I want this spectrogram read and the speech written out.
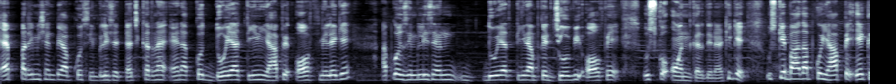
ऐप परमिशन पे आपको सिंपली से टच करना है एंड आपको दो या तीन यहाँ पे ऑफ़ मिलेंगे। आपको सिंपली से दो या तीन आपके जो भी ऑफ़ है, उसको ऑन कर देना है, ठीक है? उसके बाद आपको यहाँ पे एक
